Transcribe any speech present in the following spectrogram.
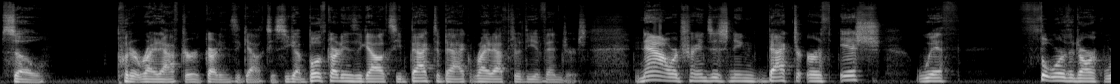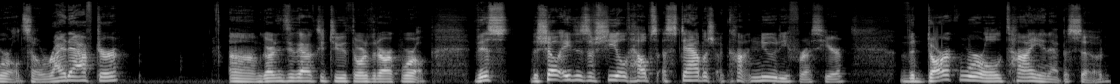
so put it right after Guardians of the Galaxy. So you got both Guardians of the Galaxy back to back right after the Avengers. Now we're transitioning back to Earth ish with Thor the Dark World. So right after um, Guardians of the Galaxy 2, Thor the Dark World. This the show Agents of Shield helps establish a continuity for us here. The Dark World tie-in episode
